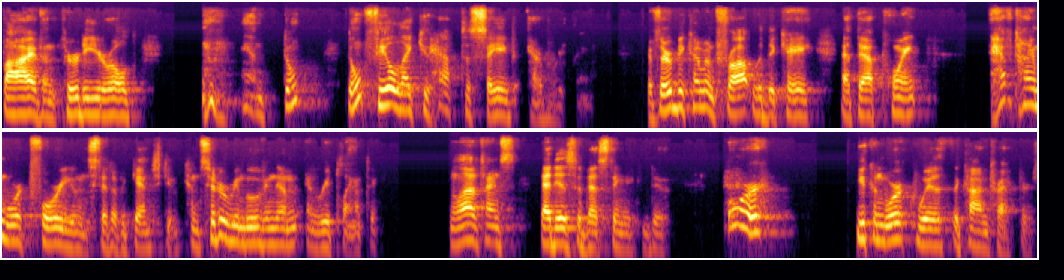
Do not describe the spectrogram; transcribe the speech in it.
five and 30 year old, and don't, don't feel like you have to save everything. If they're becoming fraught with decay at that point, have time work for you instead of against you. Consider removing them and replanting. And a lot of times that is the best thing you can do. Or you can work with the contractors.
